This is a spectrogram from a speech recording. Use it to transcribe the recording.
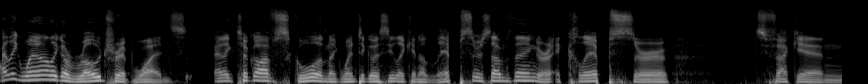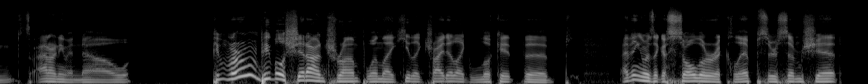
like went on like a road trip once. I like took off school and like went to go see like an ellipse or something or eclipse or fucking I don't even know people remember when people shit on Trump when like he like tried to like look at the I think it was like a solar eclipse or some shit.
